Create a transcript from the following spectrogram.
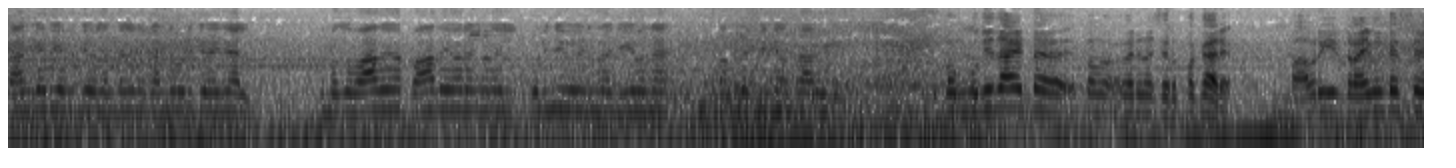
സാങ്കേതിക വിദ്യകൾ എന്തെങ്കിലും കണ്ടുപിടിച്ചു കഴിഞ്ഞാൽ നമുക്ക് പാത പാതയോരങ്ങളിൽ പൊലിഞ്ഞു വീഴുന്ന ജീവനെ സംരക്ഷിക്കാൻ സാധിക്കും. ഇപ്പം പുതിയതായിട്ട് ഇപ്പം വരുന്ന ചെറുപ്പക്കാര് അവർ ഈ ഡ്രൈവിംഗ് ടെസ്റ്റ്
